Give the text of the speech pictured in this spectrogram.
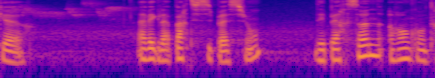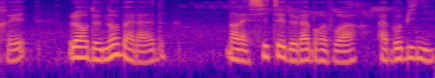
Coeur, avec la participation des personnes rencontrées lors de nos balades dans la cité de l'Abreuvoir à Bobigny.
